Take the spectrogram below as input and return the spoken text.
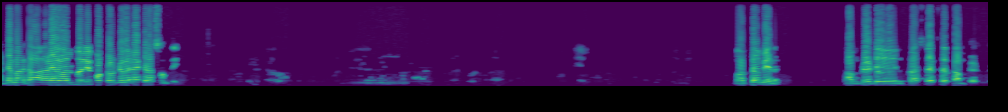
అంటే మనకు ఆల్రెడీ అవైలబుల్ ఇప్పుడు ట్వంటీ వన్ ఎకరస్ ఉంది. మొత్తం మీద. కంప్లీట్ ఇన్ఫ్రాస్ట్రక్చర్ కంప్లీట్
